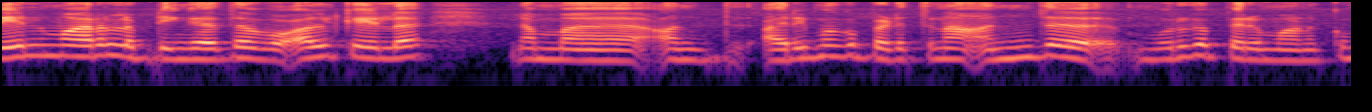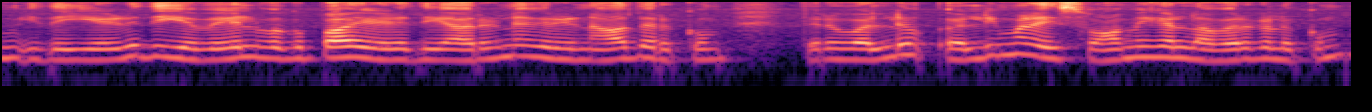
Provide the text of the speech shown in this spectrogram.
வேல்மாறல் அப்படிங்கிறத வாழ்க்கையில் நம்ம அந்த அறிமுகப்படுத்தின அந்த முருகப்பெருமானுக்கும் இதை எழுதிய வேல் வகுப்பாக எழுதிய அருணகிரிநாதருக்கும் திரு வள்ளு வள்ளிமலை சுவாமிகள் அவர்களுக்கும்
